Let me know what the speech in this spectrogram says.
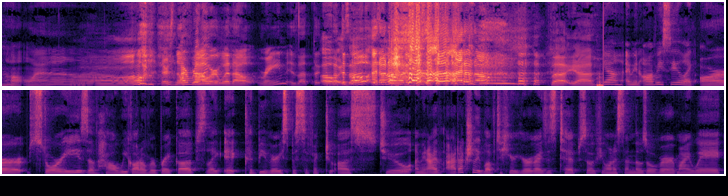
Oh wow! There's no I really- flower without rain. Is that the, is Oh, that the is that- quote? I don't know what it is. I don't know. But yeah. Yeah, I mean, obviously, like our stories of how we got over breakups, like it could be very specific to us too. I mean, I'd, I'd actually love to hear your guys' tips. So if you want to send those over my way,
